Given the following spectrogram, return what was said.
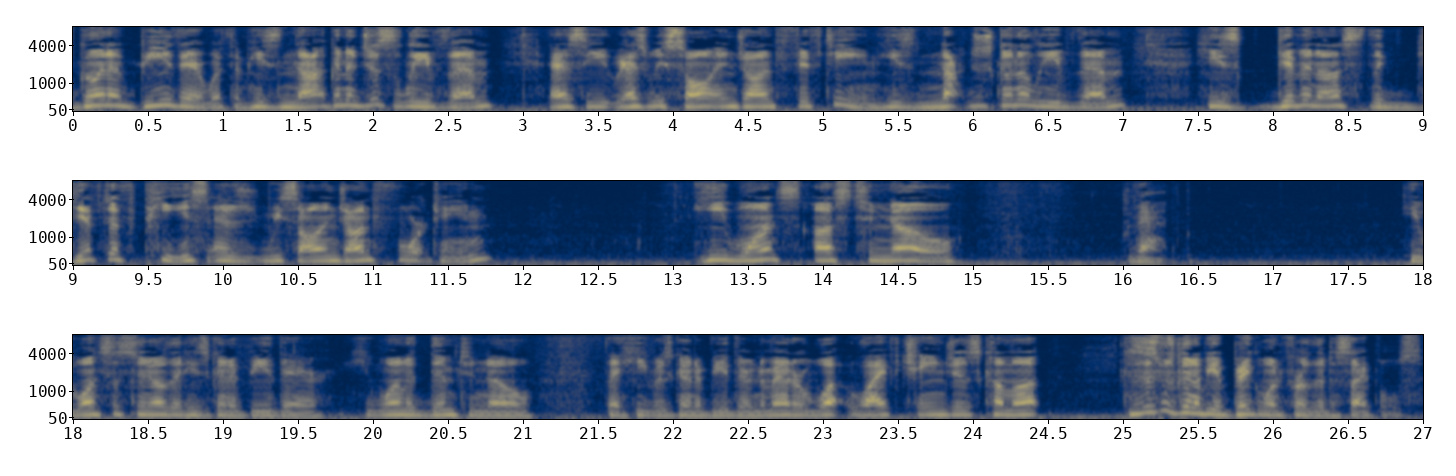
going to be there with them. He's not going to just leave them as he as we saw in John 15. He's not just going to leave them. He's given us the gift of peace as we saw in John 14 he wants us to know that. He wants us to know that He's going to be there. He wanted them to know that He was going to be there, no matter what life changes come up. Because this was going to be a big one for the disciples.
